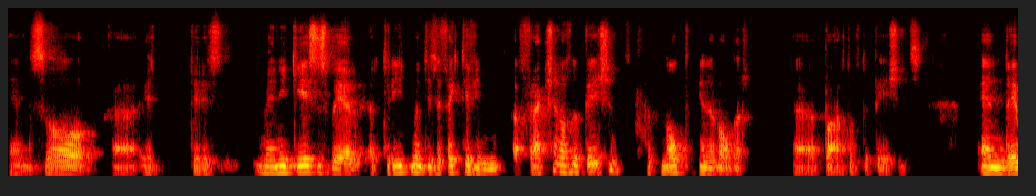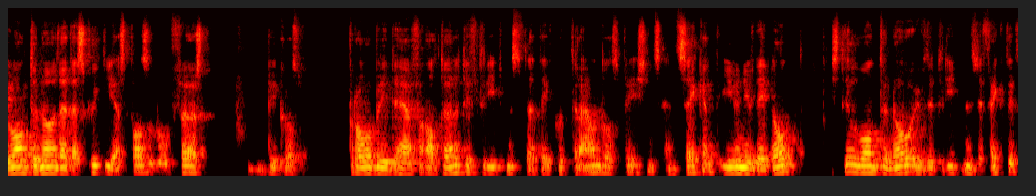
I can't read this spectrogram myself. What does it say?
And so uh, it, there is many cases where a treatment is effective in a fraction of the patient, but not in another uh, part of the patients. And they want to know that as quickly as possible, first, because probably they have alternative treatments that they could try on those patients. And second, even if they don't, still want to know if the treatment is effective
